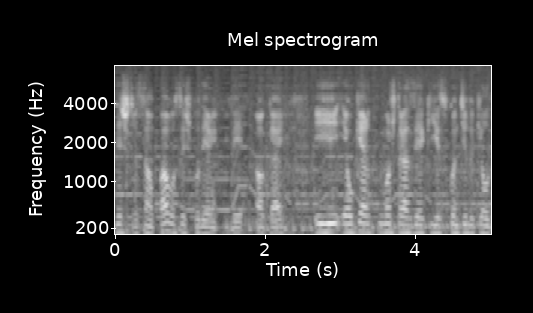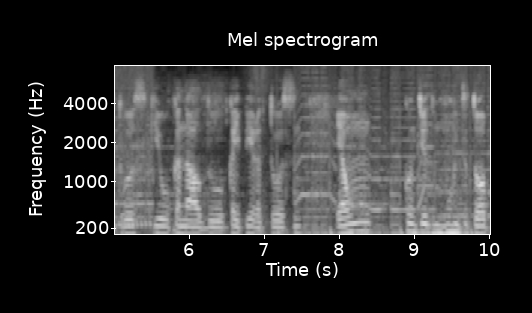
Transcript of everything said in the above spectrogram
descrição para vocês poderem ver, ok? E eu quero mostrar aqui esse conteúdo que ele trouxe, que o canal do Caipira trouxe. É um conteúdo muito top,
